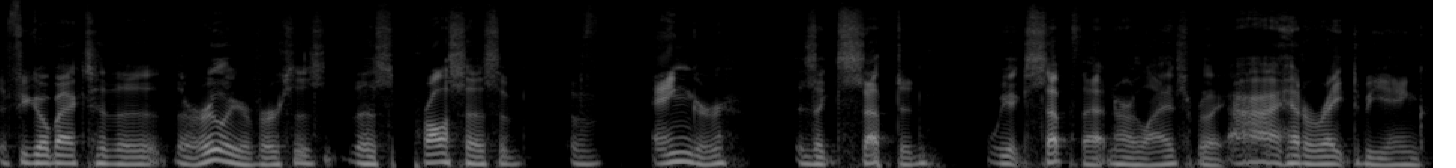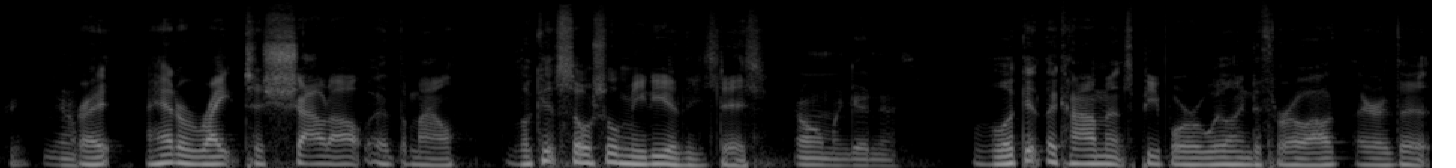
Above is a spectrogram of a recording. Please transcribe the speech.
If you go back to the, the earlier verses, this process of, of anger is accepted. We accept that in our lives. We're like, ah, I had a right to be angry, Yeah. right? I had a right to shout out at the mouth. Look at social media these days. Oh my goodness. Look at the comments people are willing to throw out there that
